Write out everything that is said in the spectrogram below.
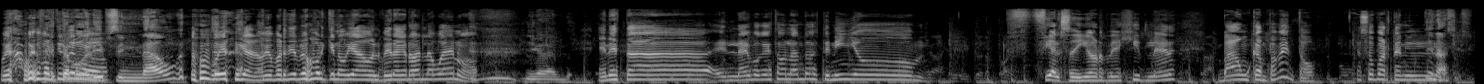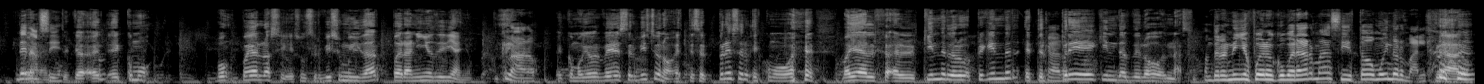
voy a, voy a partir Este de nuevo. now. Voy a, claro, voy a partir de nuevo porque no voy a volver a grabar la weá de nuevo. En esta. En la época que estamos hablando, este niño. Fiel seguidor de Hitler. Va a un campamento. Eso parte en el. De nazis. De nazis. Eh, Es como, verlo así, es un servicio militar para niños de 10 años. Claro. Es como que ve el servicio, no, este es el pre es como vaya al, al kinder de los pre-kinder, este es Claro. el pre-kinder de los nazis. Donde los niños pueden ocupar armas y es todo muy normal. Claro.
